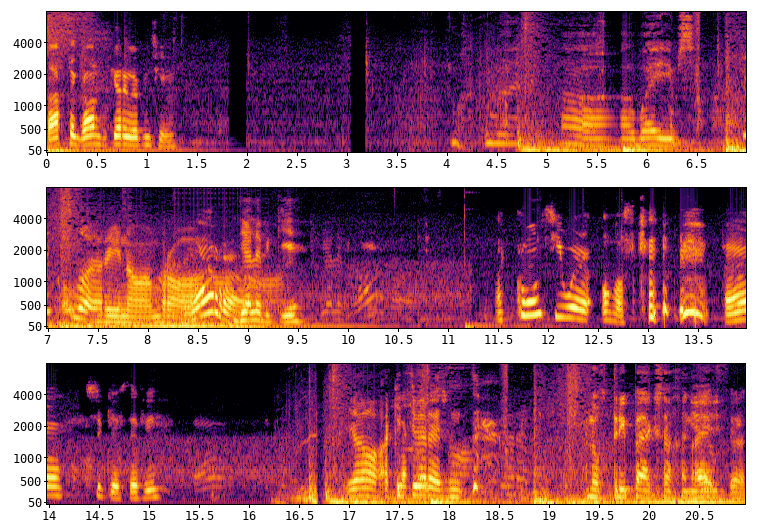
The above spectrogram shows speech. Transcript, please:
Dacht ik gaan verkeerde weapons zien. Ah, waves. Kom arena, bro. 'n bietjie. I can't see where ask. uh, je Steffi. Ja, ek het 2000 Nog 3 packs dan gaan Hey, jy.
